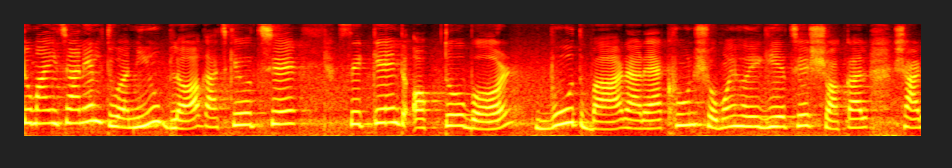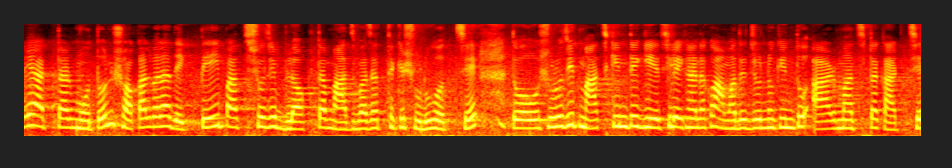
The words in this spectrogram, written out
to my channel to a new blog আজকে হচ্ছে সেকেন্ড অক্টোবর, বুধবার, আর এখন সময় হয়ে গিয়েছে সকাল সাড়ে আটটার মতন। সকালবেলা দেখতেই পাচ্ছ যে ব্লগটা মাছ বাজার থেকে শুরু হচ্ছে। তো সুরজিৎ মাছ কিনতে গিয়েছিল। এখানে দেখো আমাদের জন্য কিন্তু আর মাছটা কাটছে।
